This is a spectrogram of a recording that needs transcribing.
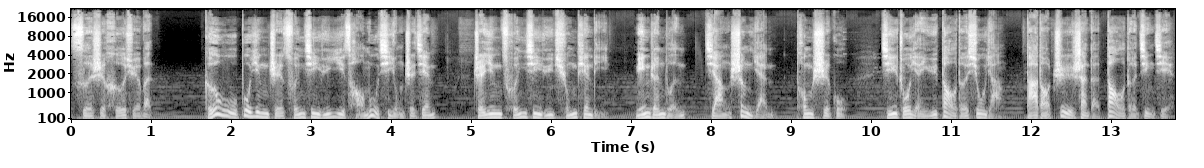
此是何学问？”格物不应只存心于一草木器用之间，只应存心于穷天理、明人伦、讲圣言、通世故，即着眼于道德修养，达到至善的道德境界。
